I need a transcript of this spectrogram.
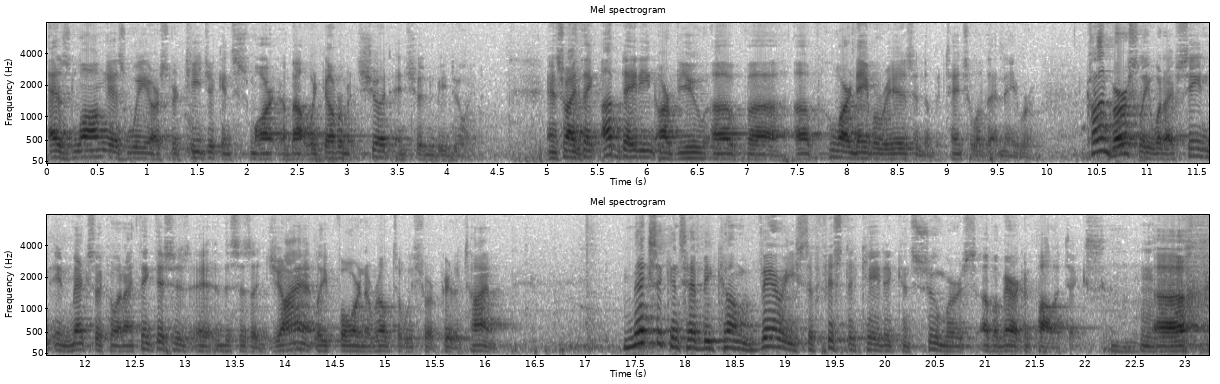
as long as we are strategic and smart about what government should and shouldn't be doing. And so I think updating our view of, uh, of who our neighbor is and the potential of that neighbor. Conversely, what I've seen in Mexico, and I think this is a, this is a giant leap forward in a relatively short period of time, Mexicans have become very sophisticated consumers of American politics. Mm-hmm. Uh,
